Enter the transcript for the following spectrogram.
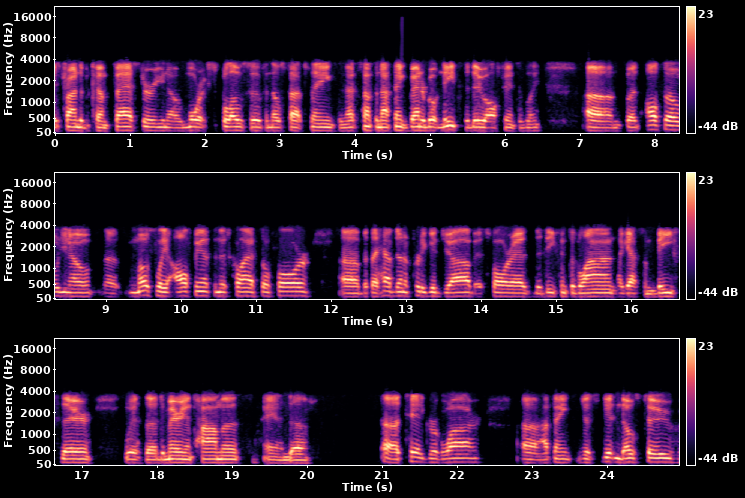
is trying to become faster, you know, more explosive and those types of things. And that's something I think Vanderbilt needs to do offensively. Um, but also, you know, uh, mostly offense in this class so far. Uh, but they have done a pretty good job as far as the defensive line. They got some beef there with uh, Demarion Thomas and uh, uh, Ted Gregoire. Uh, I think just getting those two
